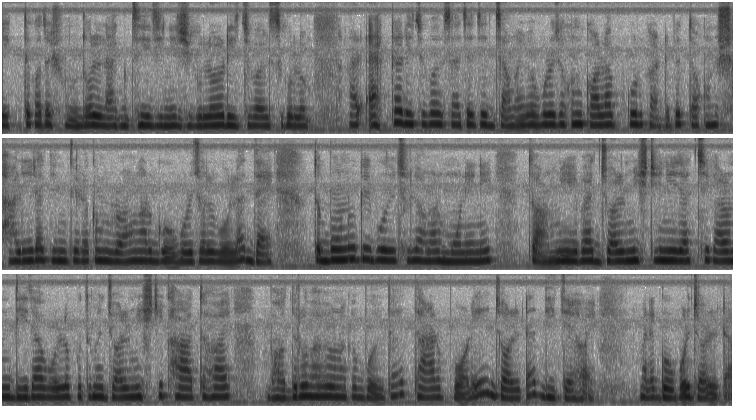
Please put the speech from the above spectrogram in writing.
দেখতে কত সুন্দর লাগছে এই জিনিসগুলো রিচুয়ালসগুলো আর একটা রিচুয়ালস আছে যে জামাইবাবুরা যখন কলাপুকুর কাটবে, তখন শাড়িরা কিন্তু এরকম রং আর গোবর জল গোলা দেয়। তো বনু কি বলছিল আমার মনে নেই। তো আমি এবার জল মিষ্টি নিয়ে যাচ্ছি, কারণ দিদা বলল প্রথমে জল মিষ্টি খাওয়াতে হয়, ভদ্রভাবে ওনাকে বলতে হয়, তারপরে জলটা দিতে হয় মানে গোবর জলটা।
